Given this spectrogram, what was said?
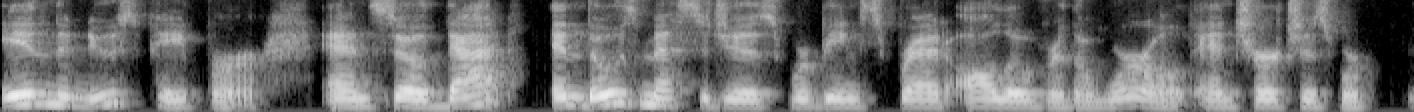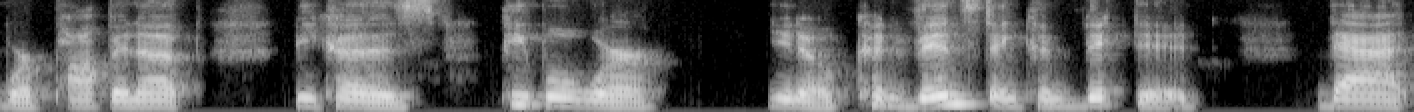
in the newspaper. And so that and those messages were being spread all over the world and churches were were popping up because people were you know convinced and convicted that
